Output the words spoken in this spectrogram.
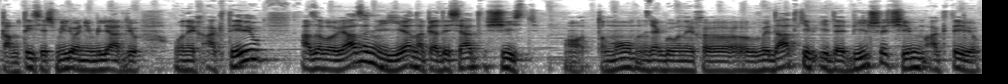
там, тисяч мільйонів мільярдів у них активів, а зобов'язані є на 56. От, тому якби у них е, видатків іде більше, чим активів.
